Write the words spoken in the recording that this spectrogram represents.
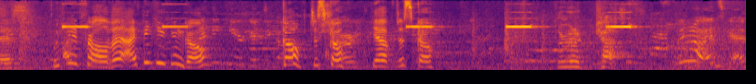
This. We paid for all of it. I think you can go. You're good to go. Go, just go. Yep, just go. They're gonna catch us. No, no, it's good.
